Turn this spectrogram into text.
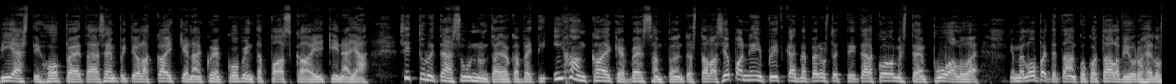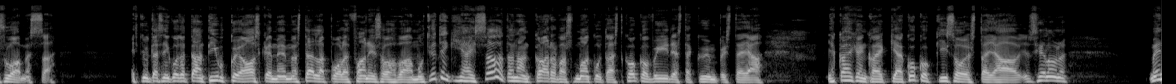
viesti hopeeta ja sen piti olla kaikkien aikojen kovinta paskaa ikinä. Ja sitten tuli tämä sunnuntai, joka veti ihan kaiken vessanpöntöstä alas, jopa niin pitkä, että me perustettiin täällä kolmisteen puolue ja me lopetetaan koko talviurheilu Suomessa – että kyllä tässä niin otetaan tiukkoja askelmia myös tällä puolella fanisohvaa, mutta jotenkin jäi saatanan karvas maku tästä koko viidestä kympistä ja, ja kaiken kaikkiaan koko kisoista ja siellä on, me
